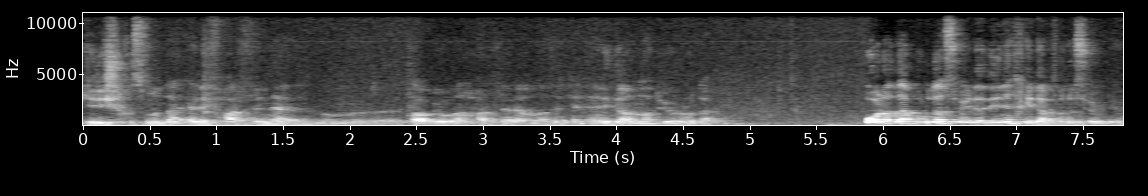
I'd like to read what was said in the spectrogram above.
giriş kısmında elif harfine tabi olan harfleri anlatırken eni de anlatıyor orada. Orada burada söylediğinin hilafını söylüyor.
